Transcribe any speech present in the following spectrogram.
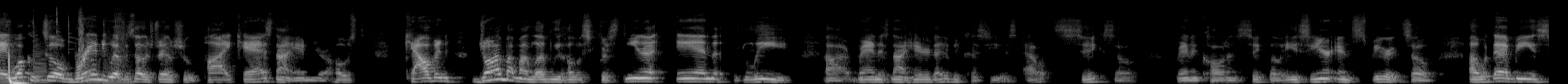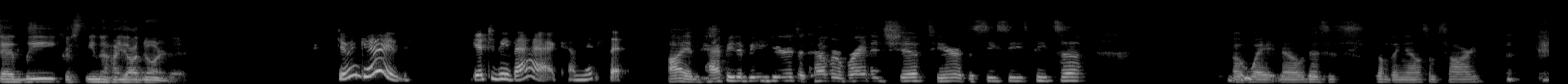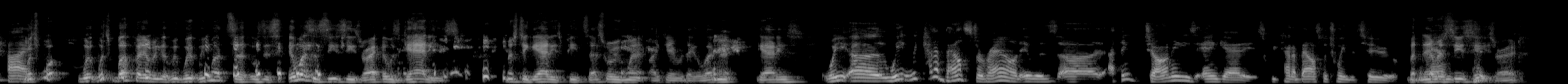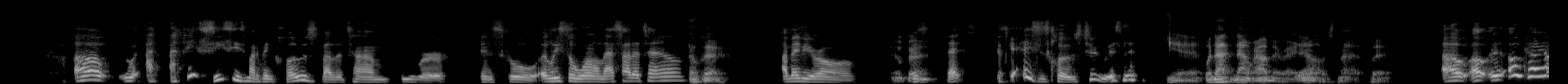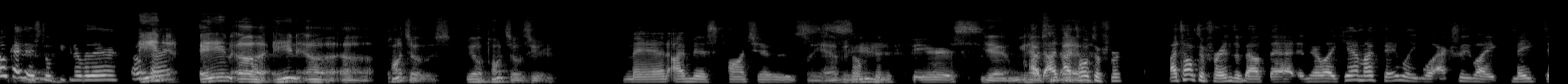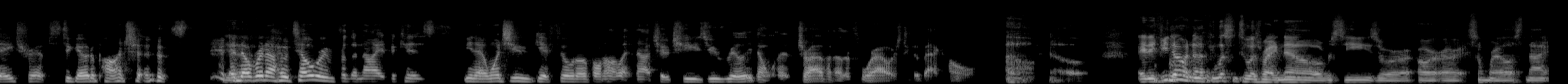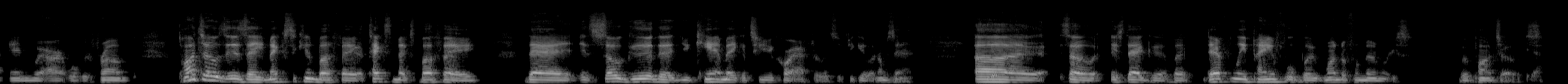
Hey, welcome to a brand new episode of Straight Up Show Podcast. I am your host, Calvin, joined by my lovely host, Christina and Lee. Uh, Brandon's not here today because he is out sick. So Brandon called in sick, though he's here in spirit. So, uh, with that being said, Lee, Christina, how y'all doing today? Doing good. Good to be back. I missed this. I am happy to be here to cover Brandon's shift here at the CiCi's Pizza. Oh wait, no, this is something else. I'm sorry. Hi. Which which buffet we we, we, we went to? It was it wasn't CiCi's, right? It was Gatti's, Mr. Gatti's Pizza. That's where we went like every day, wasn't it? Gatti's. We uh we we kind of bounced around. It was uh I think Johnny's and Gatti's. We kind of bounced between the two, but never and, CiCi's, right? Uh, I, I think CiCi's might have been closed by the time we were in school. At least the one on that side of town. Okay. I may be wrong. Okay. That because Gatti's is closed too, isn't it? Yeah. Well, not not where I'm at right now. It's not, but. Oh, oh, okay, okay. They're still kicking over there. Okay. And and uh and uh uh Pancho's. We have Pancho's here. Man, I miss Pancho's. We have something fierce. Yeah, we have. I, I, I talked to fr- I talked to friends about that, and they're like, "Yeah, my family will actually like make day trips to go to Pancho's." Yeah. and they'll rent a hotel room for the night because you know once you get filled up on all that nacho cheese, you really don't want to drive another four hours to go back home. Oh no! And if you don't know, if you listen to us right now overseas or or, or somewhere else, not in where our, where we're from, Pancho's is a Mexican buffet, a Tex-Mex buffet that is so good that you can't make it to your car afterwards. If you get what I'm saying. Uh, so it's that good, but definitely painful, but wonderful memories with Pancho's. Yeah.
